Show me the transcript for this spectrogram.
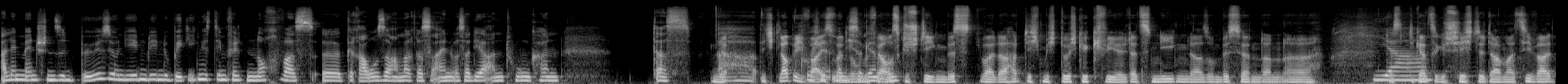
alle Menschen sind böse und jedem, den du begegnest, dem fällt noch was äh, Grausameres ein, was er dir antun kann. Das ja, ah, ich glaube, ich weiß, wann du so ungefähr ausgestiegen bist, weil da hatte ich mich durchgequält, als Nigen da so ein bisschen dann äh, ja. das, die ganze Geschichte damals, die war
